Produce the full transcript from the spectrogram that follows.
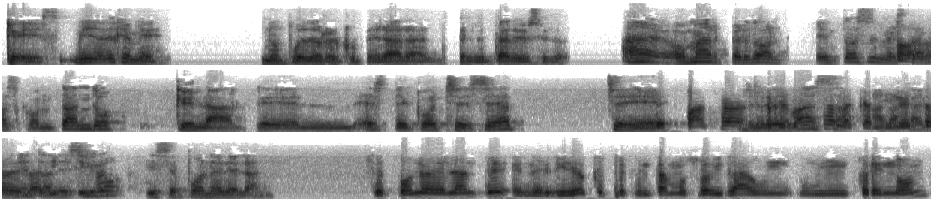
¿qué es? Mira, déjeme, no puedo recuperar al secretario, Ah, Omar, perdón. Entonces me estabas contando que la este coche SEAT se, pasa, rebasa la camioneta, de, la víctima, y se pone delante. Se pone adelante, en el video que presentamos hoy da un, un frenón,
